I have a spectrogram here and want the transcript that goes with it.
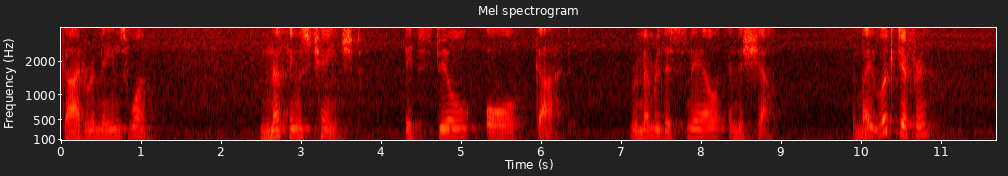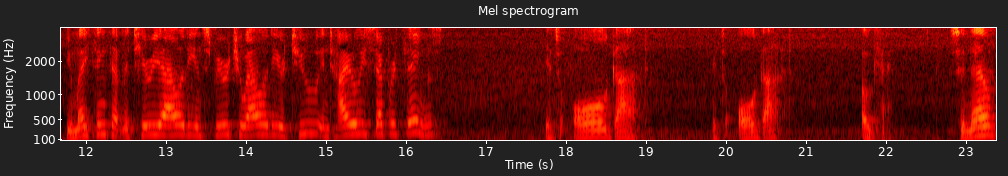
God remains one. Nothing's changed. It's still all God. Remember the snail and the shell. It might look different. You might think that materiality and spirituality are two entirely separate things. It's all God. It's all God. Okay. So now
